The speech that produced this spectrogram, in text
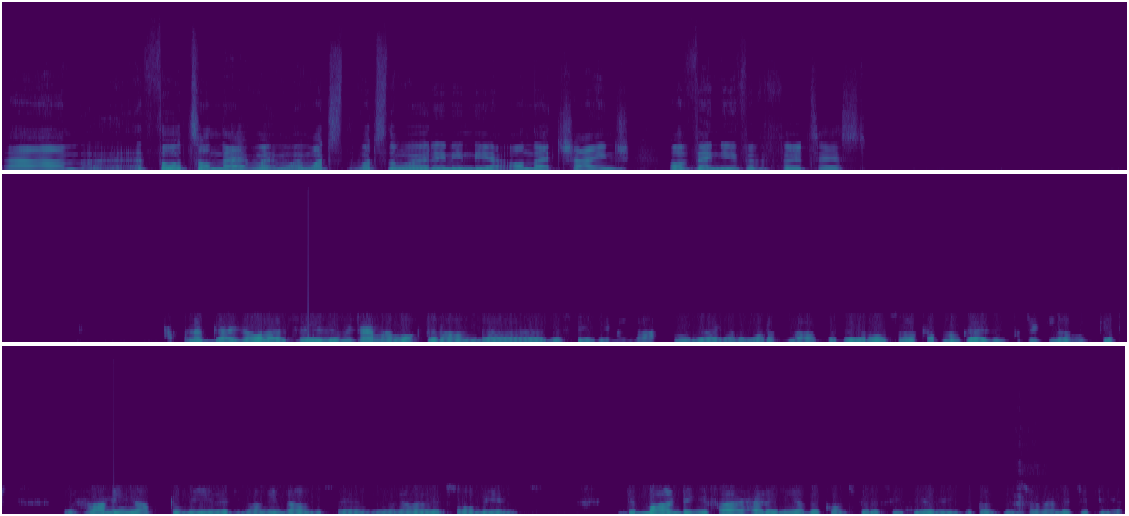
Um, uh, thoughts on that? And what's what's the word in India on that change of venue for the third test? Look, guys, all I'll say is every time I walked around uh, the stadium in Nagpur, I got a lot of love. But there were also a couple of guys in particular who kept running up to me, right, running down the stands whenever they saw me and demanding if I had any other conspiracy theories because this one allegedly had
